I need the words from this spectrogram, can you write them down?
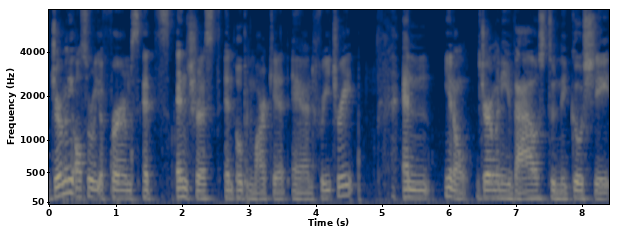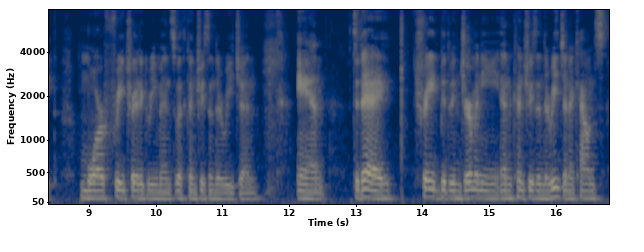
Germany also reaffirms its interest in open market and free trade and you know Germany vows to negotiate more free trade agreements with countries in the region and today trade between Germany and countries in the region accounts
